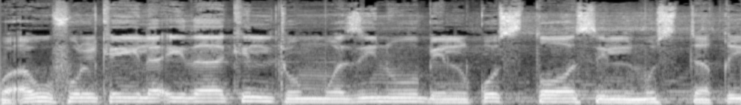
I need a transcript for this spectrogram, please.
وأوفوا الكيل إذا كلتم وزنوا بالقسطاس المستقيم.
